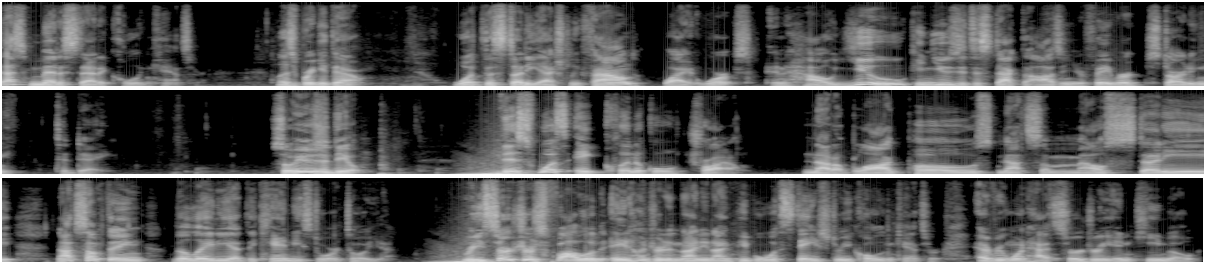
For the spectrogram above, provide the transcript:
That's metastatic colon cancer. Let's break it down. What the study actually found, why it works, and how you can use it to stack the odds in your favor starting today. So here's the deal. This was a clinical trial, not a blog post, not some mouse study, not something the lady at the candy store told you. Researchers followed 899 people with stage 3 colon cancer. Everyone had surgery and chemo.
